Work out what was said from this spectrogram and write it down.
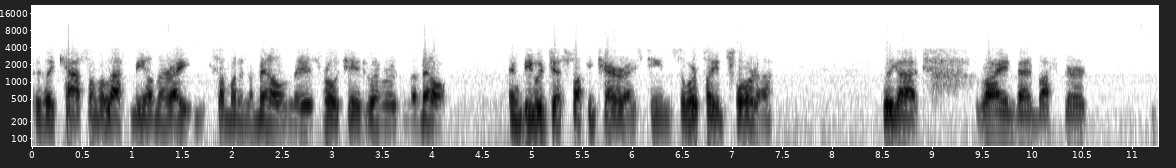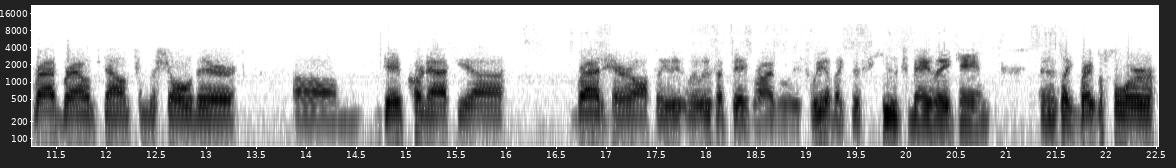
It was like Cass on the left, me on the right, and someone in the middle, and they just rotated whoever was in the middle, and we would just fucking terrorize teams. So we're playing Florida. We got Ryan Van Buskirk, Brad Brown's down from the show there, um, Dave Kornakia, Brad Haroff. Like, it, was a big rivalry. So we had like this huge melee game, and it was like right before.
